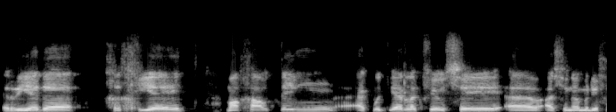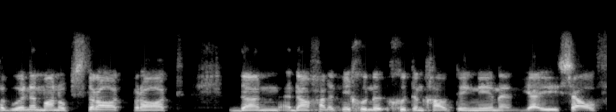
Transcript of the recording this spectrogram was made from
rede gegee het. Maar Gauteng, ek moet eerlik vir jou sê, uh as jy nou met die gewone man op straat praat, dan dan gaan dit nie goed goed in Gauteng nie en, en jy self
